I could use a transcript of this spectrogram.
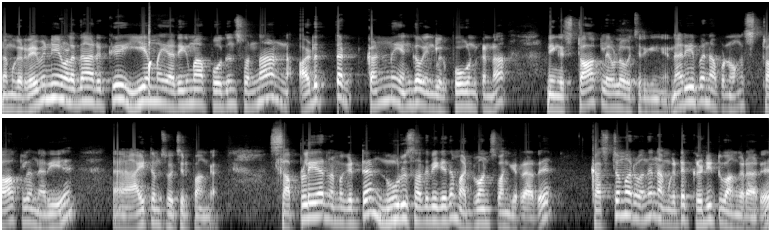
நமக்கு ரெவென்யூவில் தான் இருக்குது இஎம்ஐ அதிகமாக போகுதுன்னு சொன்னால் அடுத்த கண்ணு எங்கே எங்களுக்கு போகும்னு கண்டா நீங்கள் ஸ்டாக்ல எவ்வளோ வச்சுருக்கீங்க. நிறைய பேர் என்ன பண்ணுவாங்க ஸ்டாக்ல நிறைய ஐட்டம்ஸ் வச்சுருப்பாங்க. சப்ளையர் நம்மக்கிட்ட நூறு சதவிகிதம் அட்வான்ஸ் வாங்கிடுறாரு. கஸ்டமர் வந்து நம்மக்கிட்ட கிரெடிட் வாங்குறாரு.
